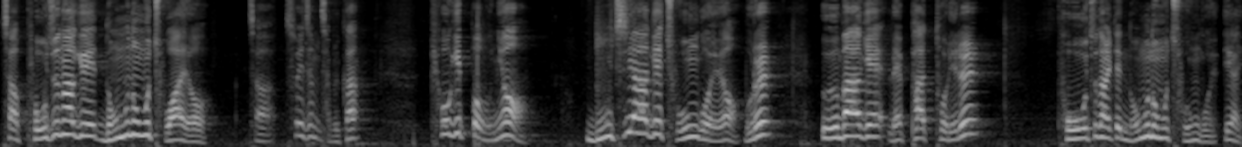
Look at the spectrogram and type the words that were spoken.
자, 보존하기 위해 너무너무 좋아요. 자, 소리 좀 잡을까? 표기법은요, 무지하게 좋은 거예요. 뭐를? 음악의 레파토리를 보존할 때 너무너무 좋은 거예요.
